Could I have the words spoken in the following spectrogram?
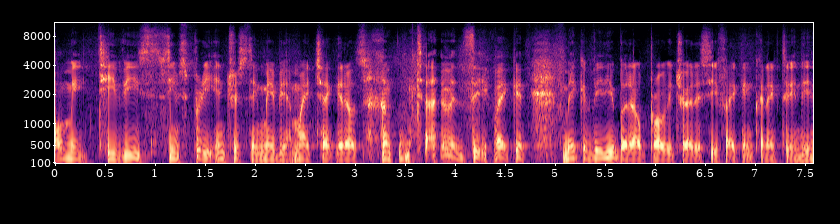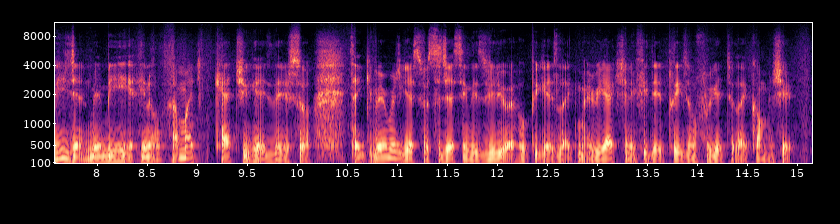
Ome TV seems pretty interesting. Maybe I might check it out sometime and see if I can make a video. But I'll probably try to see if I can connect to Indonesia and maybe you know I might catch you guys there. So thank you very much, guys, for suggesting this video. I hope you guys like my reaction. If you did, please don't forget to like, comment, share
